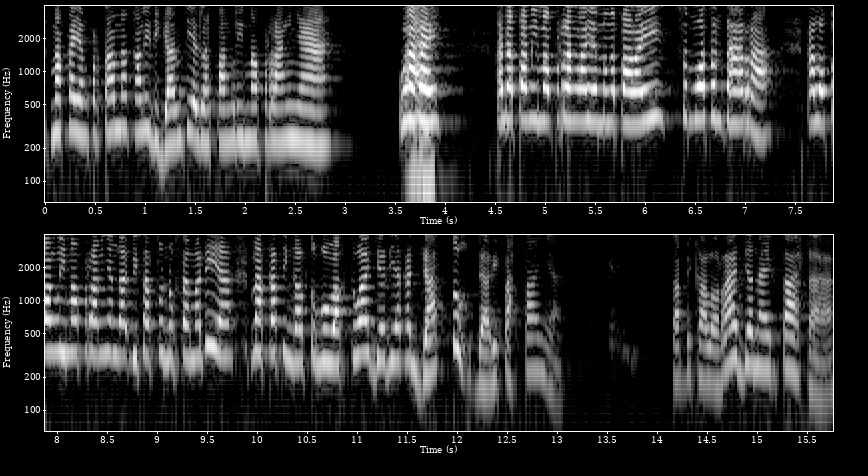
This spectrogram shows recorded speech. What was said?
maka yang pertama kali diganti adalah panglima perangnya. Why? Karena panglima perang lah yang mengepalai semua tentara. Kalau panglima perangnya nggak bisa tunduk sama dia, maka tinggal tunggu waktu aja dia akan jatuh dari tahtanya. Tapi kalau raja naik tahta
